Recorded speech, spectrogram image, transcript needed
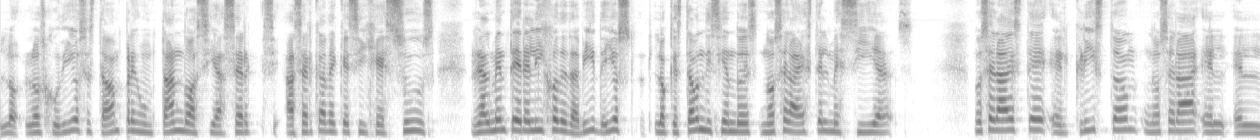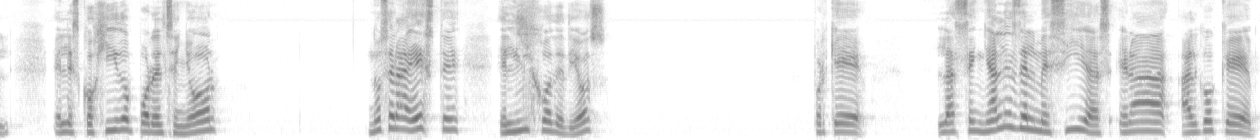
los judíos estaban preguntando acerca de que si Jesús realmente era el hijo de David, ellos lo que estaban diciendo es, ¿no será este el Mesías? ¿No será este el Cristo? ¿No será el, el escogido por el Señor? ¿No será este el Hijo de Dios? porque las señales del Mesías era algo que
